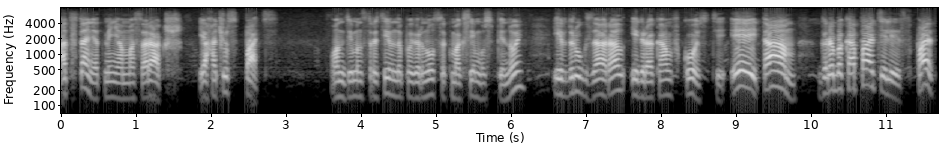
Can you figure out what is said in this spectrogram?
Отстань от меня, Масаракш. Я хочу спать. Он демонстративно повернулся к Максиму спиной и вдруг заорал игрокам в кости. «Эй, там, гробокопатели, спать!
